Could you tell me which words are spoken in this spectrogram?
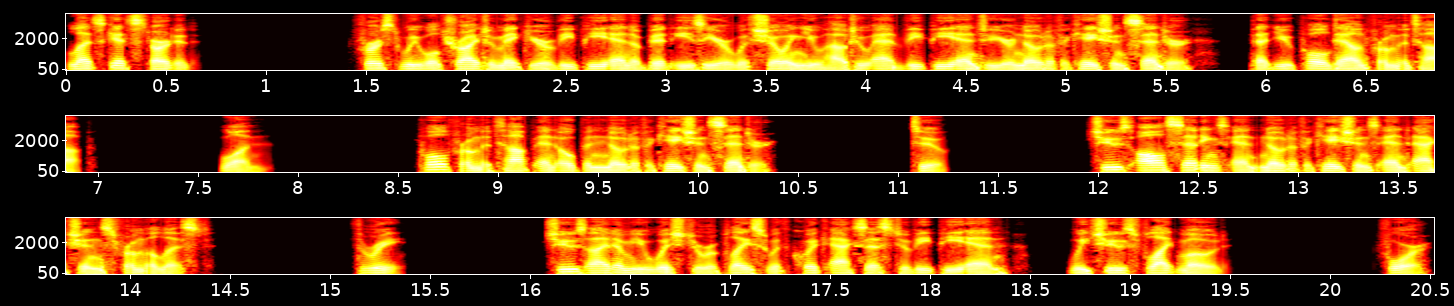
Let's get started. First we will try to make your VPN a bit easier with showing you how to add VPN to your notification center, that you pull down from the top. 1. Pull from the top and open Notification Center. 2. Choose all settings and notifications and actions from the list. 3. Choose item you wish to replace with quick access to VPN, we choose flight mode. 4.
